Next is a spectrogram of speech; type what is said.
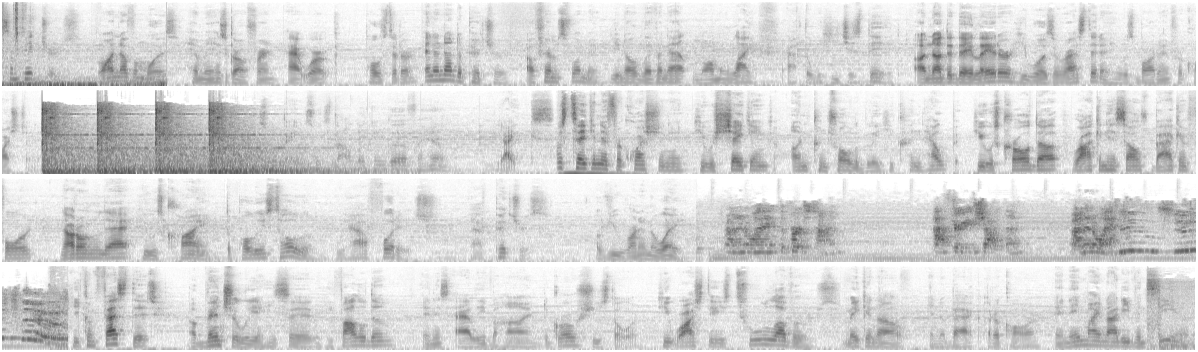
Some pictures. One of them was him and his girlfriend at work, posted her, and another picture of him swimming, you know, living that normal life after what he just did. Another day later, he was arrested and he was brought in for questioning. So things was not looking good for him. Yikes. Was taking it for questioning. He was shaking uncontrollably. He couldn't help it. He was curled up, rocking himself back and forth. Not only that, he was crying. The police told him, we have footage, we have pictures of you running away. Running away the first time. After you shot them. Running away. He confessed it eventually and he said he followed them in his alley behind the grocery store. He watched these two lovers making out in the back of the car, and they might not even see him.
